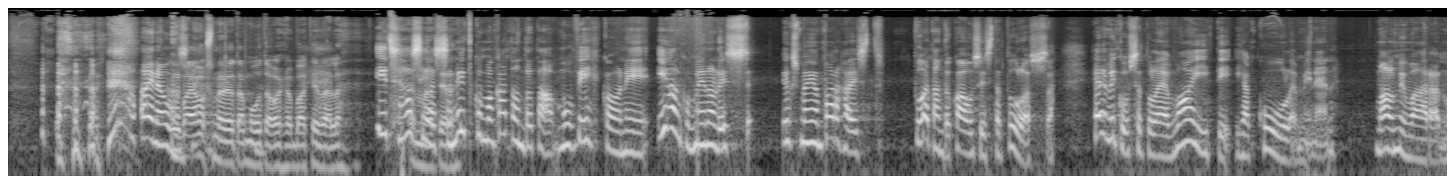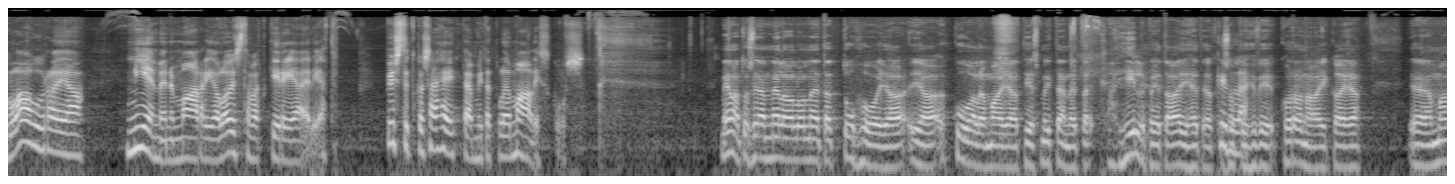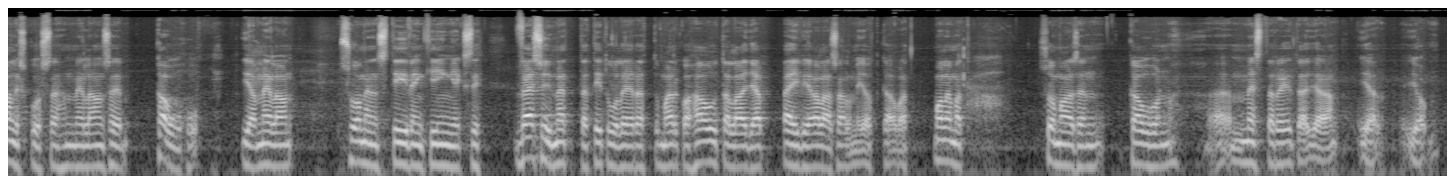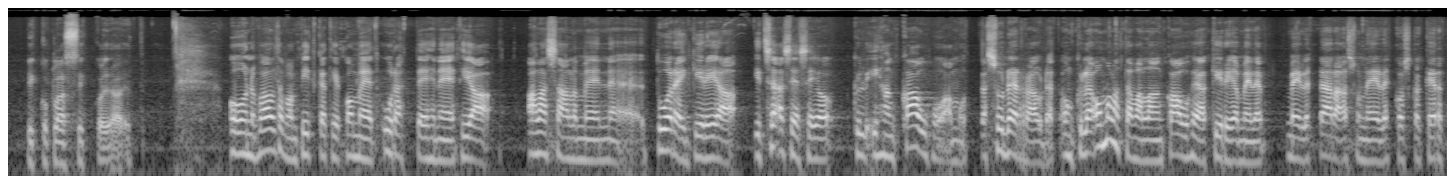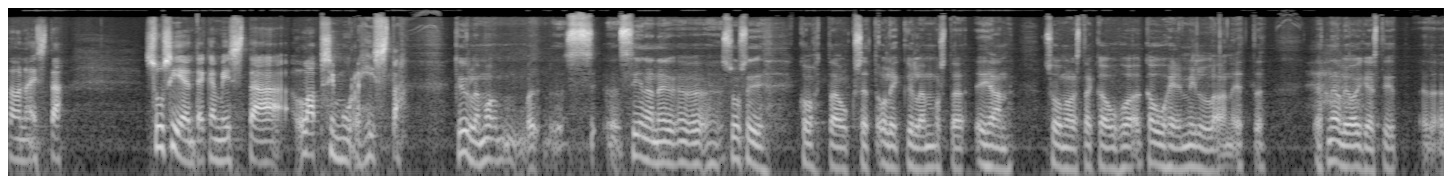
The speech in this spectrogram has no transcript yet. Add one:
Aina uusi. Vai onko meillä jotain muuta ohjelmaa keväällä? Itse asiassa nyt kun mä katson tota mun vihkoa, niin ihan kun meillä olisi yksi meidän parhaista tuotantokausista tulossa. Helmikuussa tulee Vaiti ja kuuleminen. Malmivaaran Laura ja Niemen Mario, loistavat kirjailijat. Pystytkö sä heittämään, mitä tulee maaliskuussa? Meillä on tosiaan meillä on ollut näitä tuhoja ja kuolemaa ja ties mitä näitä hilpeitä aiheita, jotka Kyllä. sopii hyvin korona-aikaan. Ja, ja maaliskuussahan meillä on se kauhu. Ja meillä on Suomen Stephen Kingiksi väsymättä tituleerattu Marko Hautala ja Päivi Alasalmi, jotka ovat molemmat suomalaisen kauhun mestareita ja, ja jo pikkuklassikkoja. On valtavan pitkät ja komeet urat tehneet ja Alasalmen tuorein kirja itse asiassa ei ole kyllä ihan kauhua, mutta Sudenraudat on kyllä omalla tavallaan kauhea kirja meille, meille täällä asuneille, koska kertoo näistä susien tekemistä lapsimurhista. Kyllä, siinä ne susikohtaukset oli kyllä minusta ihan suomalaista kauhua, kauheimmillaan, että, että ne oli oikeasti,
